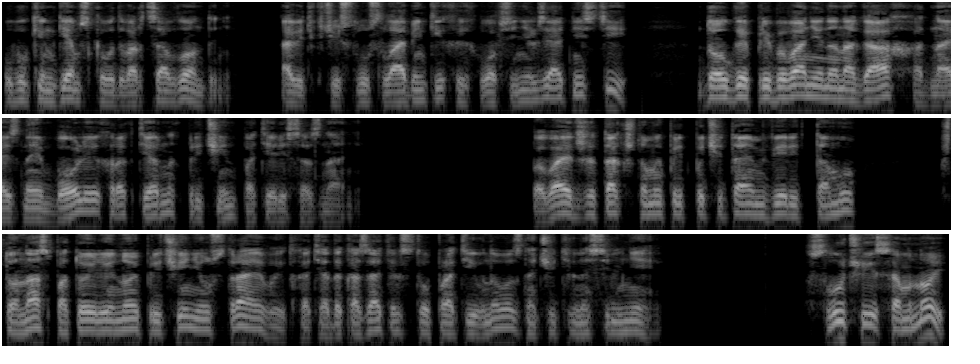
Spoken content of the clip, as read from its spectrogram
у Букингемского дворца в Лондоне. А ведь к числу слабеньких их вовсе нельзя отнести. Долгое пребывание на ногах — одна из наиболее характерных причин потери сознания. Бывает же так, что мы предпочитаем верить тому, что нас по той или иной причине устраивает, хотя доказательство противного значительно сильнее. В случае со мной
